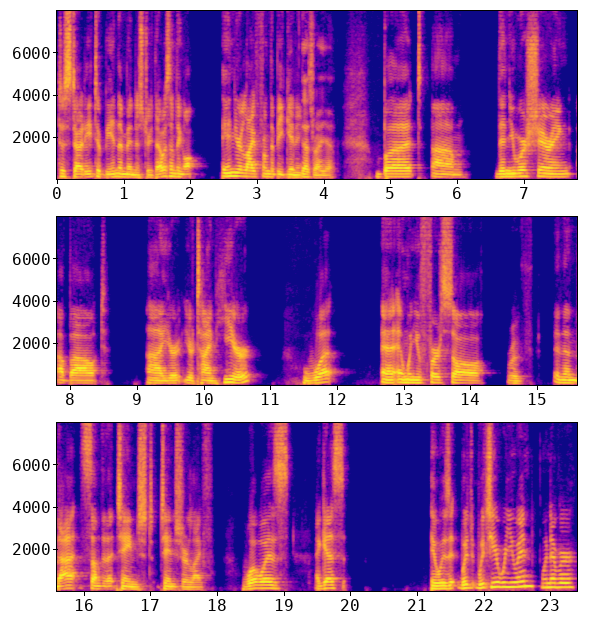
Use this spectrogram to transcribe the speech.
to study to be in the ministry. That was something all- in your life from the beginning That's right. Yeah. but um, then you were sharing about uh, your your time here. What and, and when you first saw Ruth, and then that's something that changed changed your life. What was I guess it was which which year were you in? Whenever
